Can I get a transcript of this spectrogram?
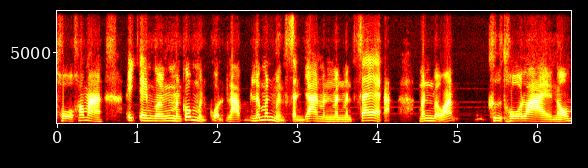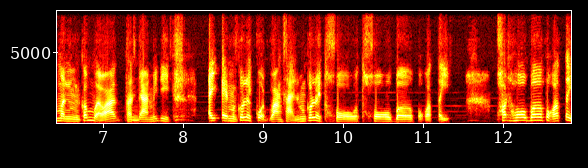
โทรเข้ามาไอ้เอ็มมันมันก็เหมือนกดรับ แล้วมันเหมือนสัญญาณมันมันมันแทรกอะ มันแบบว่าคือโทรไลน์อะเนาะมันมันก็แบบว่าสัญญาณไม่ดีไอเอ็มมันก็เลยกดวางสายแล้วมันก็เลยโทรโทรเบอร์ปกติ พอโทรเบอร์ปกติ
